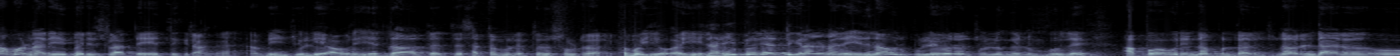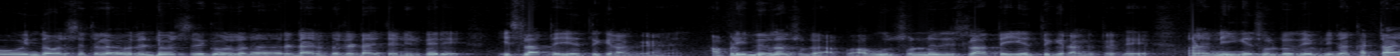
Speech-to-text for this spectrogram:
ஆமாம் நிறைய பேர் இஸ்லாத்தை ஏற்றுக்கிறாங்க அப்படின்னு சொல்லி அவர் யதார்த்தத்தை சட்டமன்றத்தில் சொல்கிறாரு அப்போ நிறைய பேர் ஏற்றுக்கிறாங்கன்னா எதுனா ஒரு புள்ளி வரன்னு சொல்லுங்கன்னும் போது அப்போ அவர் என்ன பண்ணுறாருன்னு சொன்னால் ரெண்டாயிரம் இந்த வருஷத்தில் ரெண்டு வருஷத்துக்கு ஒரு தடவை ரெண்டாயிரம் பேர் ரெண்டாயிரத்தி ஐநூறு பேர் இஸ்லாத்தை ஏற்றுக்கிறாங்க அப்படின்றது தான் சொல்கிறார் அப்போ அவர் சொன்னது இஸ்லாத்தை ஏற்றுக்கிறாங்கன்றது ஆனால் நீங்கள் சொல்கிறது எப்படின்னா கட்டாய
